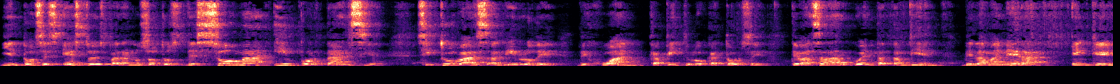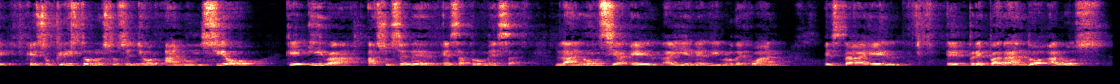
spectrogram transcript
Y entonces esto es para nosotros de suma importancia. Si tú vas al libro de, de, Juan, capítulo 14, te vas a dar cuenta también de la manera en que Jesucristo nuestro Señor anunció que iba a suceder esa promesa. La anuncia él ahí en el libro de Juan, está él eh, preparando a los,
